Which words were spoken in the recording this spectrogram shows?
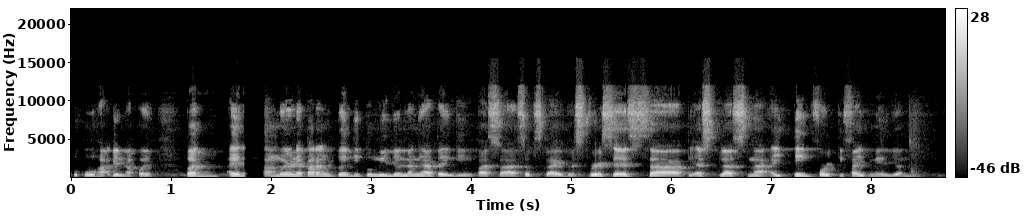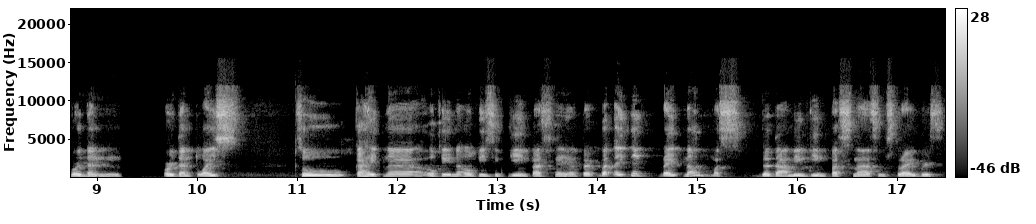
kukuha din ako eh. But hmm. I read somewhere na parang 22 million lang yata yung Game Pass sa uh, subscribers versus sa uh, PS Plus na I think 45 million. More hmm. than more than twice So, kahit na okay na okay si Game Pass ngayon, but I think right now, mas dadami yung Game Pass na subscribers.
